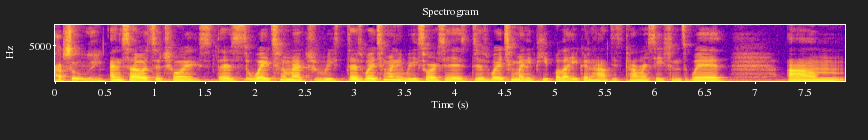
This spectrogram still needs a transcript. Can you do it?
Absolutely. And so it's a choice. There's way too much. Re- there's way too many resources. There's way too many people that you can have these conversations with. Um,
